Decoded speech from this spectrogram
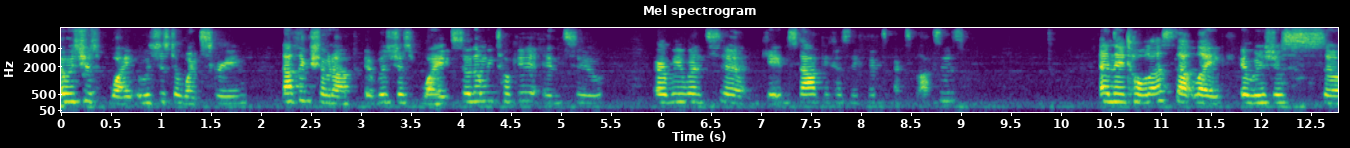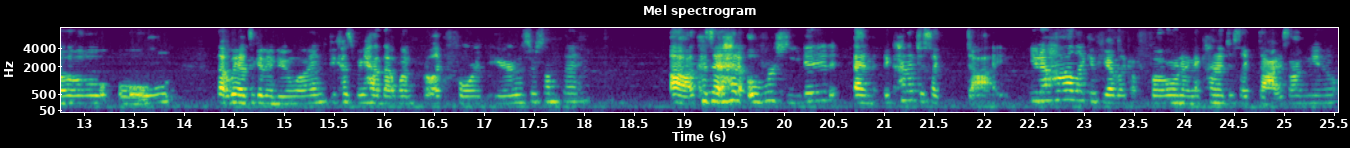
it was just white. It was just a white screen. Nothing showed up. It was just white. So then we took it into or we went to GameStop because they fixed Xboxes. And they told us that like it was just so old that we had to get a new one because we had that one for like four years or something. Uh, cause it had overheated and it kind of just like died. You know how like if you have like a phone and it kind of just like dies on you,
